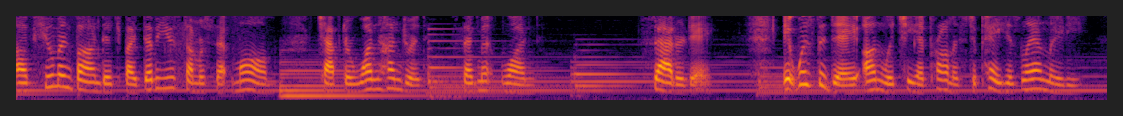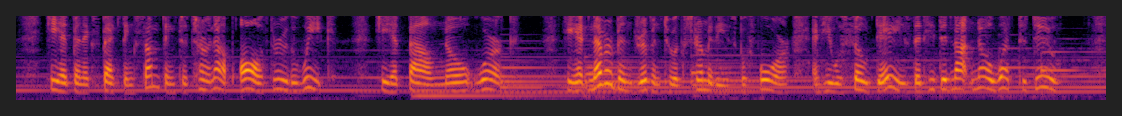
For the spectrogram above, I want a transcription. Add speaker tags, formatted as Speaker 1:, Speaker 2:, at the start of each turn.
Speaker 1: of Human Bondage by W. Somerset Maugham, Chapter 100, Segment 1. Saturday. It was the day on which he had promised to pay his landlady. He had been expecting something to turn up all through the week. He had found no work. He had never been driven to extremities before, and he was so dazed that he did not know what to do.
